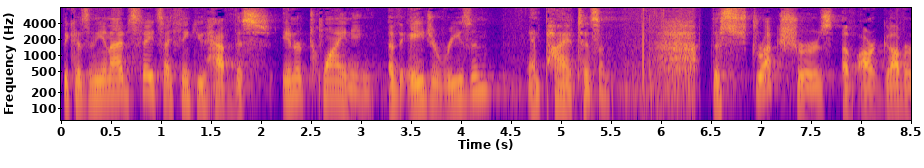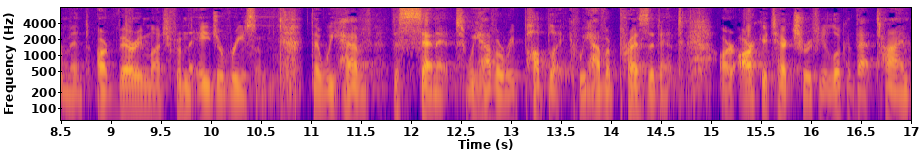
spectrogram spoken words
Because in the United States, I think you have this intertwining of the age of reason and pietism. The structures of our government are very much from the age of reason. That we have the Senate, we have a republic, we have a president. Our architecture, if you look at that time,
